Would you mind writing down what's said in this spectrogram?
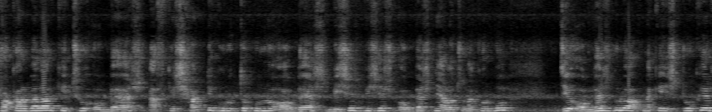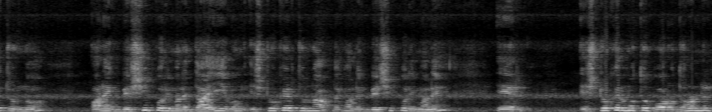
সকালবেলার কিছু অভ্যাস, আজকে ষাটটি গুরুত্বপূর্ণ অভ্যাস, বিশেষ বিশেষ অভ্যাস নিয়ে আলোচনা করব। যে অভ্যাসগুলো আপনাকে স্ট্রোকের জন্য অনেক বেশি পরিমাণে দায়ী এবং স্ট্রোকের জন্য আপনাকে অনেক বেশি পরিমাণে এর স্ট্রোকের মতো বড় ধরনের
